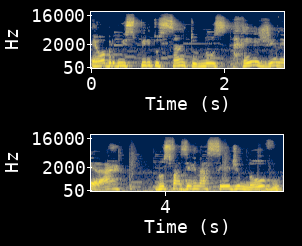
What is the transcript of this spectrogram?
É obra do Espírito Santo nos regenerar, nos fazer nascer de novo.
